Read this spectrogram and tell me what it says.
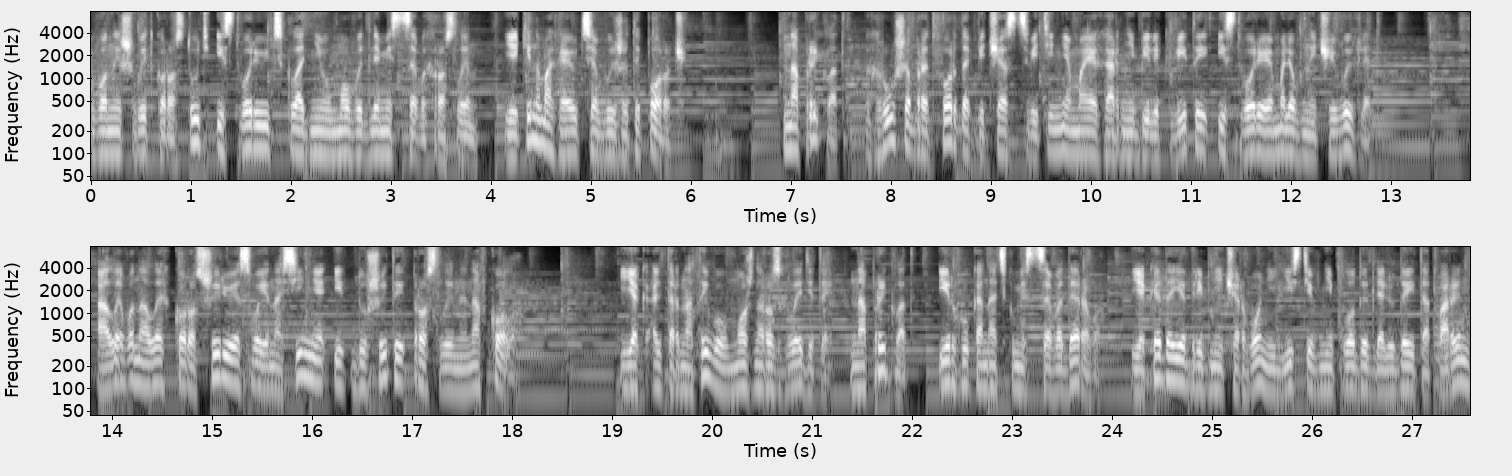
Вони швидко ростуть і створюють складні умови для місцевих рослин, які намагаються вижити поруч. Наприклад, груша Бредфорда під час цвітіння має гарні білі квіти і створює мальовничий вигляд. Але вона легко розширює своє насіння і душити рослини навколо. Як альтернативу можна розгледіти, наприклад, іргу канадську місцеве дерево, яке дає дрібні червоні їстівні плоди для людей та тварин,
